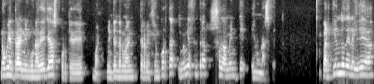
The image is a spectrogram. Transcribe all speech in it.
No voy a entrar en ninguna de ellas porque, bueno, voy a intentar una intervención corta y me voy a centrar solamente en un aspecto. Partiendo de la idea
